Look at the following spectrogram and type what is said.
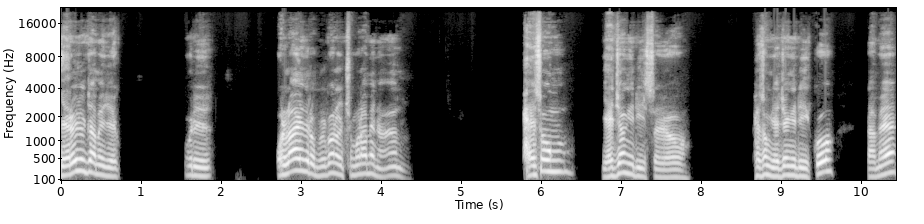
예를 들자면 이제 우리 온라인으로 물건을 주문하면은 배송 예정일이 있어요. 배송 예정일이 있고 그다음에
